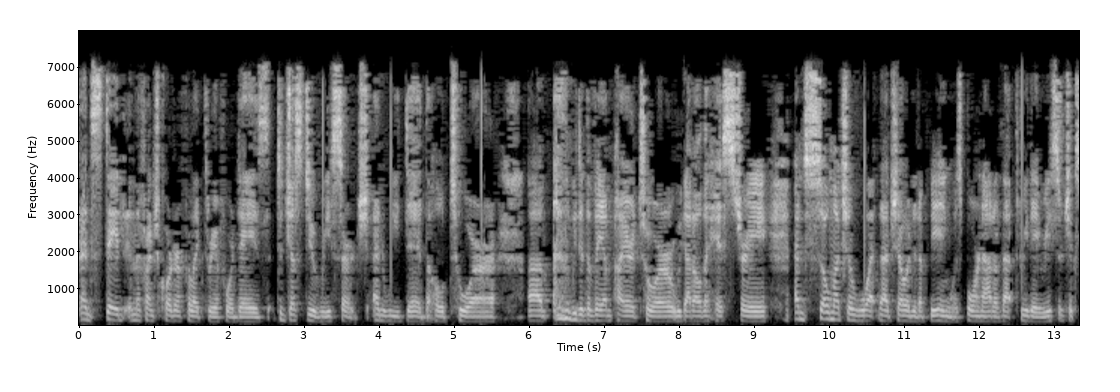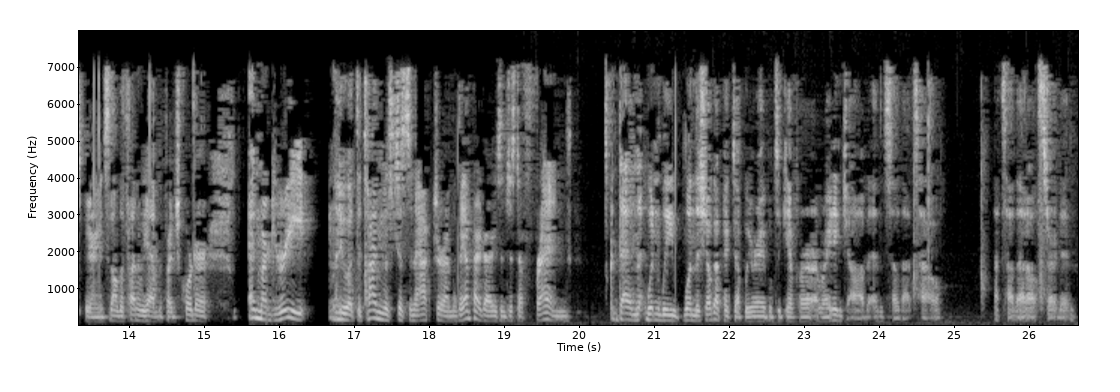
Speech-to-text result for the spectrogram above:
and stayed in the French Quarter for like three or four days to just do research. And we did the whole tour. Um, we did the vampire tour. We got all the history. And so much of what that show ended up being was born out of that three day research experience and all the fun we had in the French Quarter. And Marguerite, who at the time was just an actor on the Vampire Diaries and just a friend, then when we when the show got picked up, we were able to give her a writing job, and so that's how that's how that all started.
